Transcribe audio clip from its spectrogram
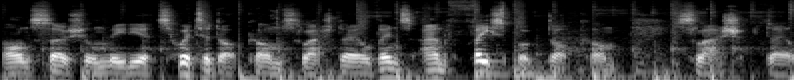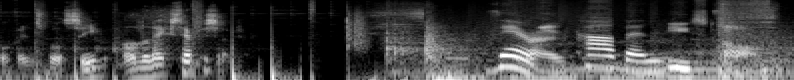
on social media, twitter.com slash Dale Vince and facebook.com slash Dale Vince. We'll see you on the next episode. Zero carbon east of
